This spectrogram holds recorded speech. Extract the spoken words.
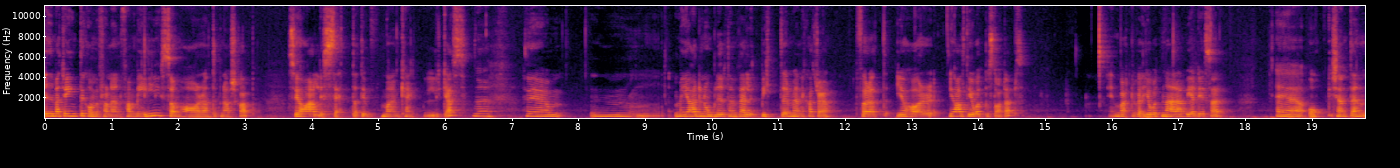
i och med att jag inte kommer från en familj som har entreprenörskap så jag har aldrig sett att det, man kan lyckas. Nej. Mm, men jag hade nog blivit en väldigt bitter människa tror jag. För att jag har, jag har alltid jobbat på startups. Varit, jobbat nära VDsar. Eh, och känt en,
